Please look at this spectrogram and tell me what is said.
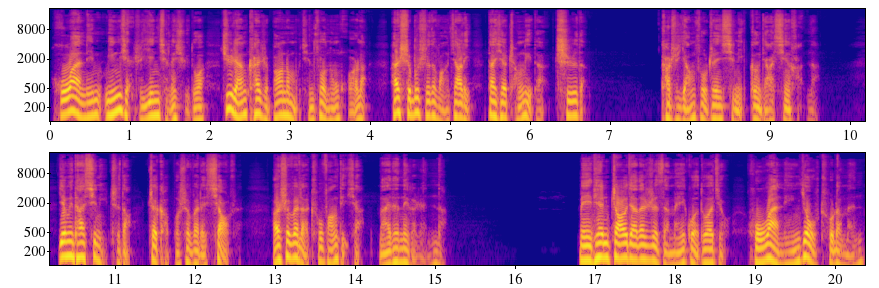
胡万林明显是殷勤了许多，居然开始帮着母亲做农活了，还时不时的往家里带些城里的吃的。可是杨素贞心里更加心寒呢，因为她心里知道，这可不是为了孝顺，而是为了厨房底下埋的那个人呢。每天招家的日子没过多久，胡万林又出了门。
